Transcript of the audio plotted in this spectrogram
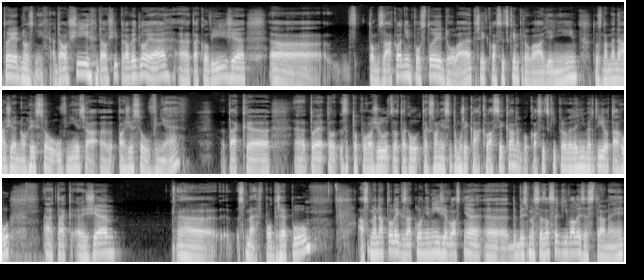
To je jedno z nich. A další, další pravidel pravidlo je eh, takový, že eh, v tom základním postoji dole při klasickém provádění, to znamená, že nohy jsou uvnitř a eh, paže jsou vně, tak to, je, to, to považuji za takovou, takzvaně se tomu říká klasika nebo klasický provedení mrtvého tahu, takže jsme v podřepu a jsme natolik zaklonění, že vlastně, kdyby jsme se zase dívali ze strany,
